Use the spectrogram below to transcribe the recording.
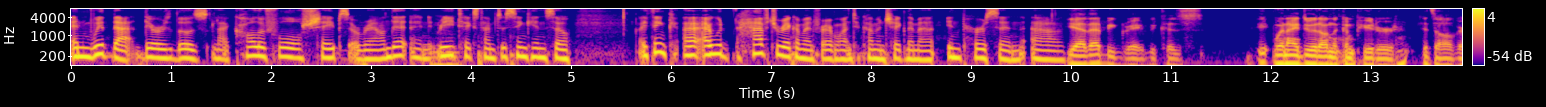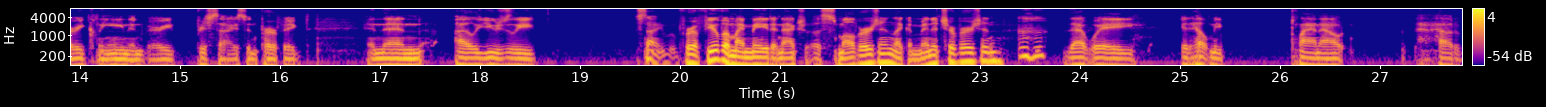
and with that there are those like colorful shapes around around it, and it really mm-hmm. takes time to sink in. So. I think I, I, would have to recommend for everyone to come and check them out in person. Uh, yeah, that'd be great because it, when I do it on the computer, it's all very clean and very precise and perfect. And then I'll usually, it's not for a few of them. I made an actual a small version, like a miniature version. Uh-huh. That way, it helped me plan out how to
